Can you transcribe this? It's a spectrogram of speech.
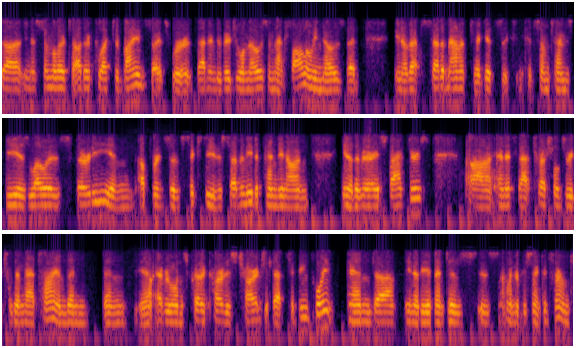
uh, you know similar to other collective buying sites where that individual knows and that following knows that you know that set amount of tickets it could sometimes be as low as 30 and upwards of 60 to 70 depending on you know the various factors. Uh, and if that threshold's reached within that time then then you know everyone's credit card is charged at that tipping point and uh, you know the event is is 100% confirmed.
